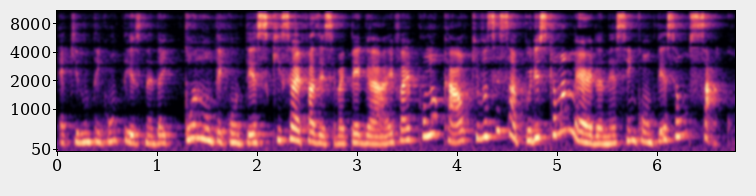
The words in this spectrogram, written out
é que não tem contexto, né? Daí, quando não tem contexto, o que você vai fazer? Você vai pegar e vai colocar o que você sabe. Por isso que é uma merda, né? Sem contexto é um saco.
